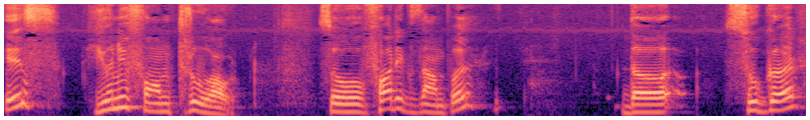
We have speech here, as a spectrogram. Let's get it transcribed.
is uniform throughout. So for example, the sugar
